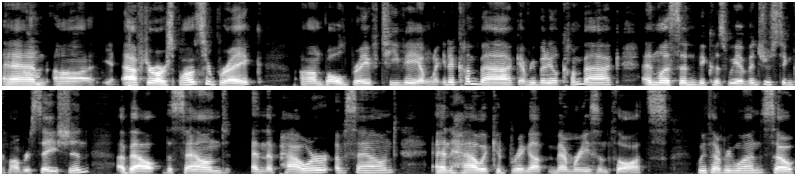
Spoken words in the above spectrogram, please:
And uh, after our sponsor break on Bold Brave TV, I want you to come back. Everybody will come back and listen because we have interesting conversation about the sound and the power of sound and how it could bring up memories and thoughts with everyone. So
